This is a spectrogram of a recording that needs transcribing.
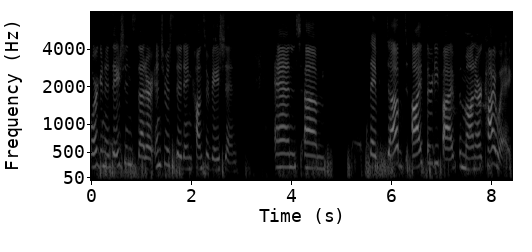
organizations that are interested in conservation. And um, they've dubbed I-35 the Monarch Highway.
